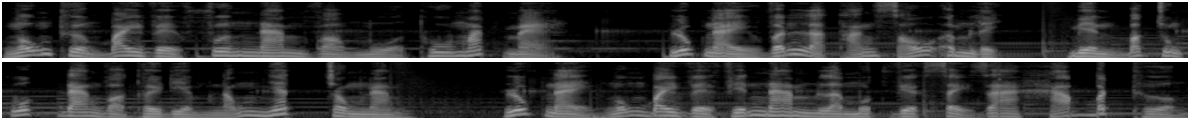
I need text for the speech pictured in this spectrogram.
Ngỗng thường bay về phương Nam vào mùa thu mát mẻ. Lúc này vẫn là tháng 6 âm lịch, miền Bắc Trung Quốc đang vào thời điểm nóng nhất trong năm. Lúc này ngỗng bay về phía Nam là một việc xảy ra khá bất thường.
